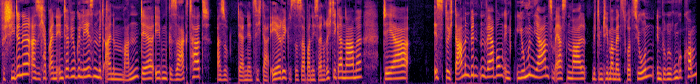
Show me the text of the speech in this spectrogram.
verschiedene. Also ich habe ein Interview gelesen mit einem Mann, der eben gesagt hat, also der nennt sich da Erik, das ist aber nicht sein richtiger Name, der ist durch Damenbindenwerbung in jungen Jahren zum ersten Mal mit dem Thema Menstruation in Berührung gekommen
